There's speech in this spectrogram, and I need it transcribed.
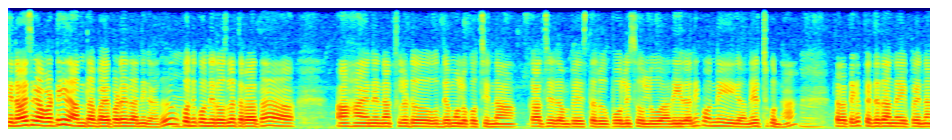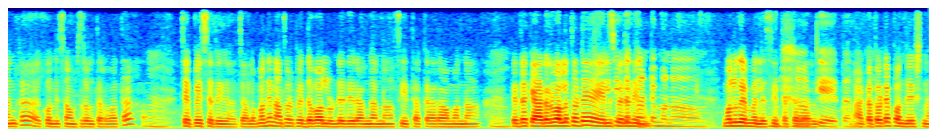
చిన్న వయసు కాబట్టి అంత భయపడేదాన్ని కాదు. కొన్ని కొన్ని రోజుల తర్వాత ఆహా నేను నక్సలెట్ ఉద్యమంలోకి వచ్చిన కాల్చి చంపేస్తారు పోలీసు వాళ్ళు అది ఇది అని కొన్ని నేర్చుకున్నా. తర్వాత పెద్దదాన్ని అయిపోయినాక కొన్ని సంవత్సరాల తర్వాత చెప్పేసారు ఇక. చాలా మంది నాతో పెద్దవాళ్ళు ఉండేది రంగన్న సీతక్క రామన్న. పెద్ద క్యాడర్ వాళ్ళతోటే వెళ్ళిపోయినా నేను. మన ములుగు ఎమ్మెల్యే సీతక్క గారు. అక్కతోటే పనిచేసిన.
